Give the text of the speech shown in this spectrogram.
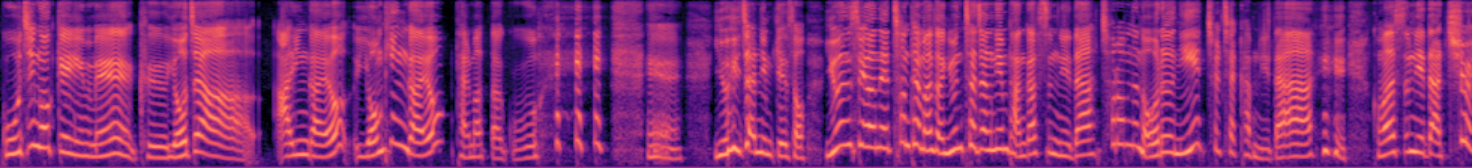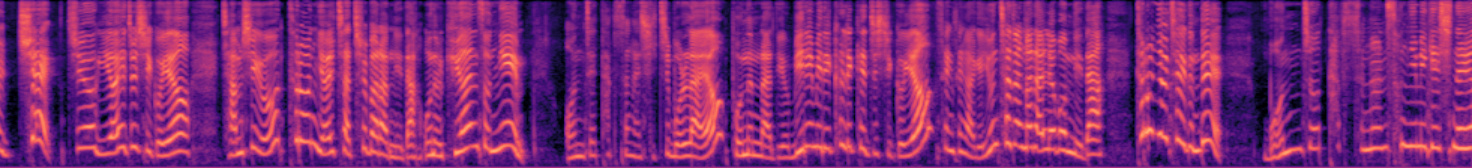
그 오징어 게임의 그 여자 아인가요? 영인가요? 닮았다고. 예. 유희자님께서 윤수연의 천태만상 윤 차장님 반갑습니다. 철없는 어른이 출첵합니다. 고맙습니다. 출첵 쭉 이어해 주시고요. 잠시 후 트롯 열차 출발합니다. 오늘 귀한 손님 언제 탑승하실지 몰라요. 보는 라디오 미리미리 클릭해 주시고요. 생생하게 윤 차장과 달려봅니다. 트롯 열차에 근데 먼저 탑승한 손님이 계시네요.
